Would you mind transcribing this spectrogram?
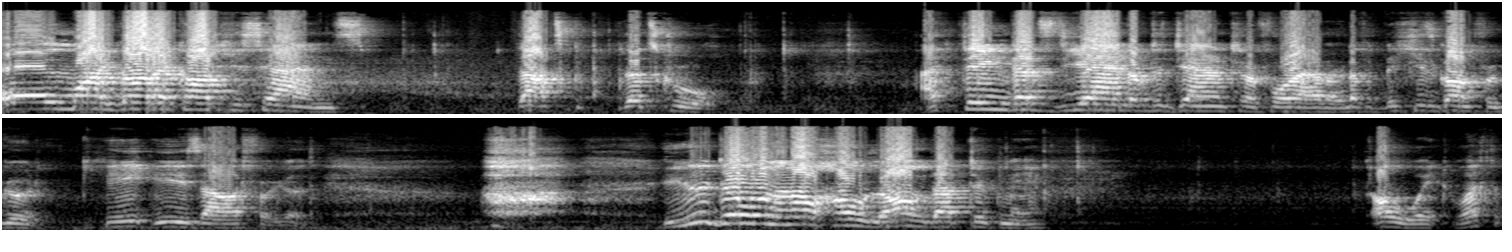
Oh my god, I cut his hands. That's, that's cruel. I think that's the end of the janitor forever. He's gone for good. He is out for good. you don't want to know how long that took me. Oh wait, what?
